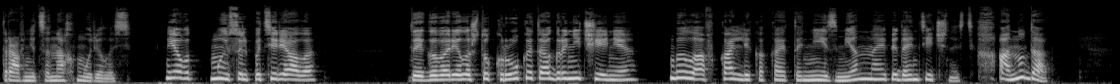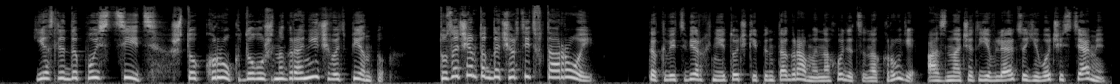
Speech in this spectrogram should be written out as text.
Травница нахмурилась. «Я вот мысль потеряла». «Ты говорила, что круг — это ограничение». Была в Калле какая-то неизменная педантичность. «А, ну да. Если допустить, что круг должен ограничивать пенту, то зачем тогда чертить второй?» Так ведь верхние точки пентаграммы находятся на круге, а значит, являются его частями.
